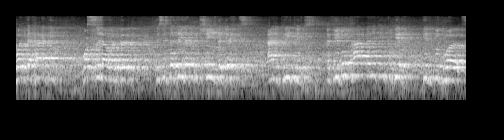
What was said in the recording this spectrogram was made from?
والتهادي والصلة والبر. This is the day that we exchange the gifts and greetings. If you don't have anything to give, give good words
